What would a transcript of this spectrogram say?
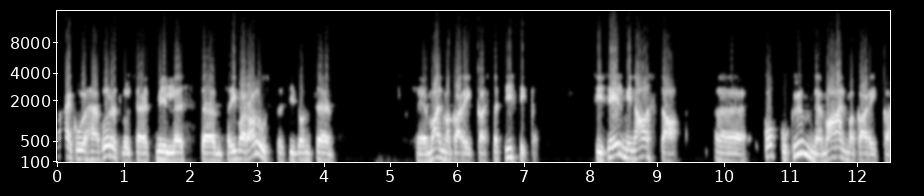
praegu ühe võrdluse, et millest äh, sa, Ivar, alustasid, on see maailmakarika statistikast, siis eelmine aasta äh, kokku kümne maailmakarika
